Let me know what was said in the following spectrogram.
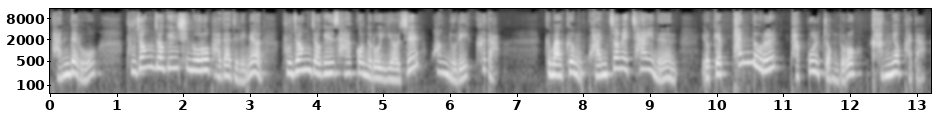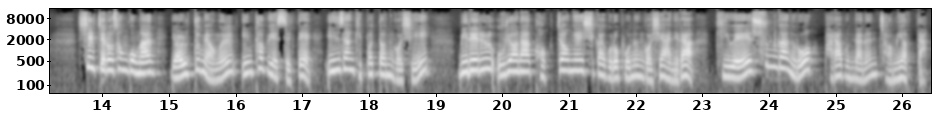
반대로 부정적인 신호로 받아들이면 부정적인 사건으로 이어질 확률이 크다. 그만큼 관점의 차이는 이렇게 판도를 바꿀 정도로 강력하다. 실제로 성공한 12명을 인터뷰했을 때 인상 깊었던 것이 미래를 우려나 걱정의 시각으로 보는 것이 아니라 기회의 순간으로 바라본다는 점이었다.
